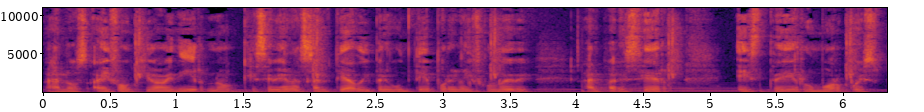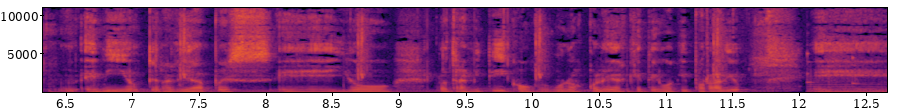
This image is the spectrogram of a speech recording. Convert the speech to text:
a los iPhone que iba a venir, ¿no? Que se habían salteado y pregunté por el iPhone 9. Al parecer este rumor pues es mío, que en realidad pues eh, yo lo transmití con algunos colegas que tengo aquí por radio, eh,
